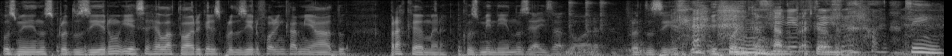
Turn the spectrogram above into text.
os meninos produziram e esse relatório que eles produziram foi encaminhado para a Câmara, que os meninos e a Isadora produziram e foi encaminhado para a Câmara. Sim.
